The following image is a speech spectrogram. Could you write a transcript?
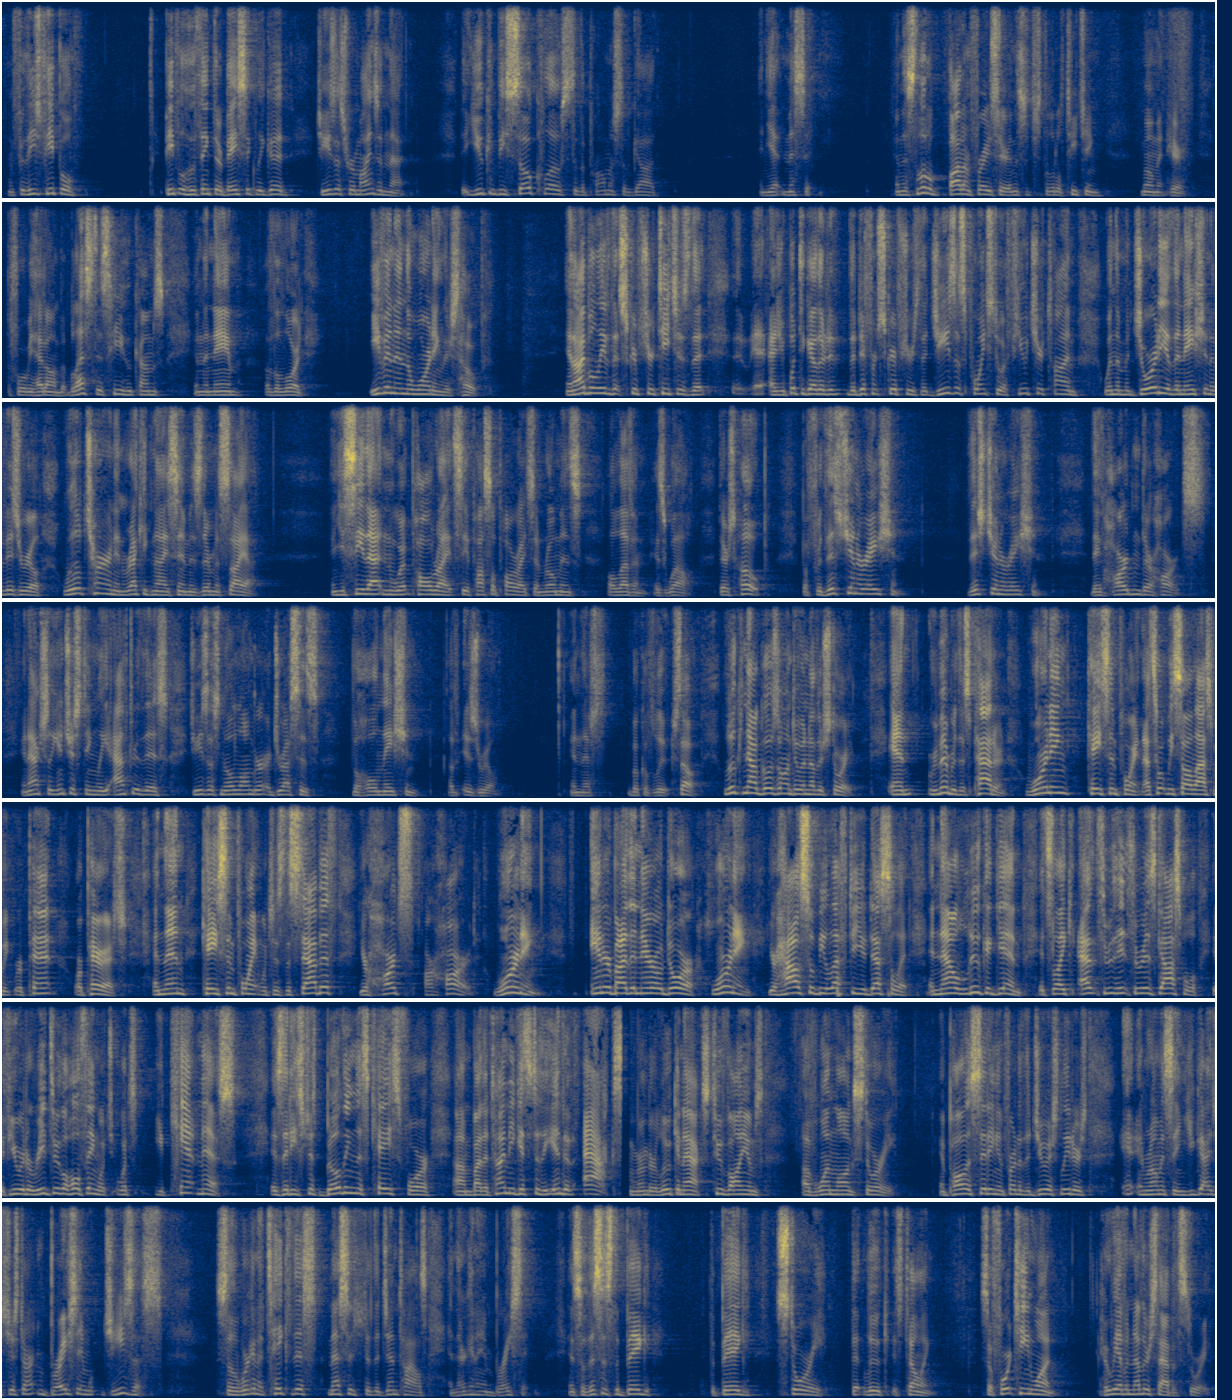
And for these people, people who think they're basically good, Jesus reminds them that, that you can be so close to the promise of God and yet miss it. And this little bottom phrase here, and this is just a little teaching moment here before we head on, but blessed is he who comes in the name of the Lord. Even in the warning, there's hope. And I believe that scripture teaches that uh, as you put together the different scriptures, that Jesus points to a future time when the majority of the nation of Israel will turn and recognize him as their Messiah. And you see that in what Paul writes, the Apostle Paul writes in Romans 11 as well. There's hope. But for this generation, this generation, they've hardened their hearts. And actually, interestingly, after this, Jesus no longer addresses the whole nation of Israel in this book of Luke. So Luke now goes on to another story. And remember this pattern warning, case in point. That's what we saw last week repent or perish. And then, case in point, which is the Sabbath, your hearts are hard. Warning, enter by the narrow door. Warning, your house will be left to you desolate. And now, Luke again, it's like through, his, through his gospel, if you were to read through the whole thing, which, which you can't miss, is that he's just building this case for, um, by the time he gets to the end of Acts, remember Luke and Acts, two volumes of one long story. And Paul is sitting in front of the Jewish leaders in Rome saying, You guys just aren't embracing Jesus. So we're going to take this message to the Gentiles and they're going to embrace it. And so this is the big, the big story that Luke is telling. So 14:1. Here we have another Sabbath story.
